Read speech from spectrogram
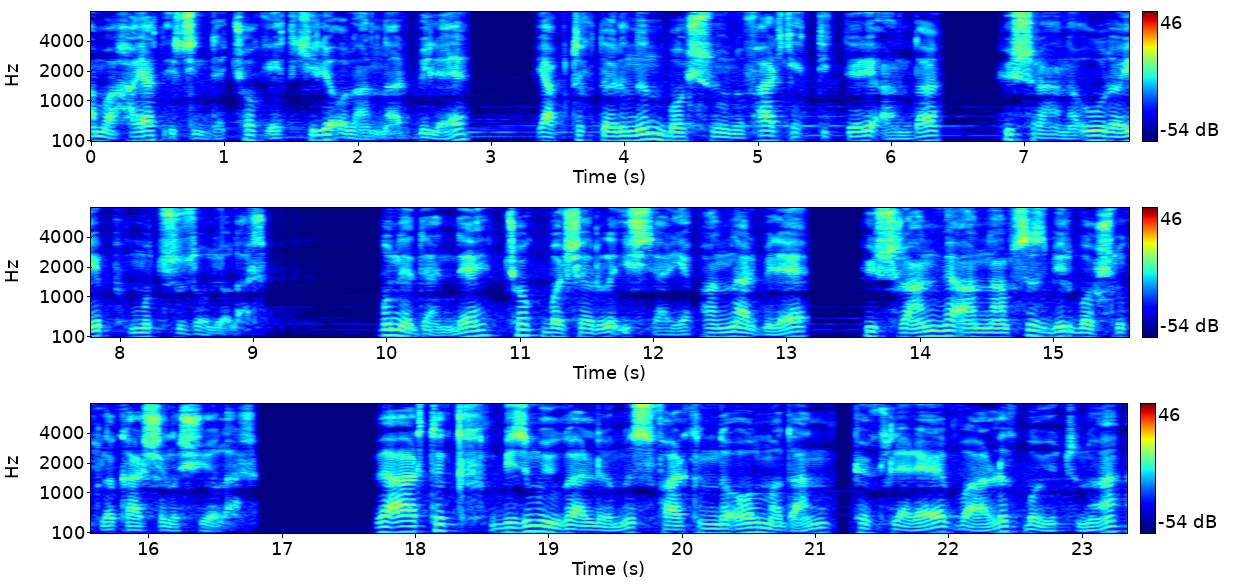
ama hayat içinde çok etkili olanlar bile yaptıklarının boşluğunu fark ettikleri anda hüsrana uğrayıp mutsuz oluyorlar. Bu nedenle çok başarılı işler yapanlar bile hüsran ve anlamsız bir boşlukla karşılaşıyorlar. Ve artık bizim uygarlığımız farkında olmadan köklere, varlık boyutuna,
